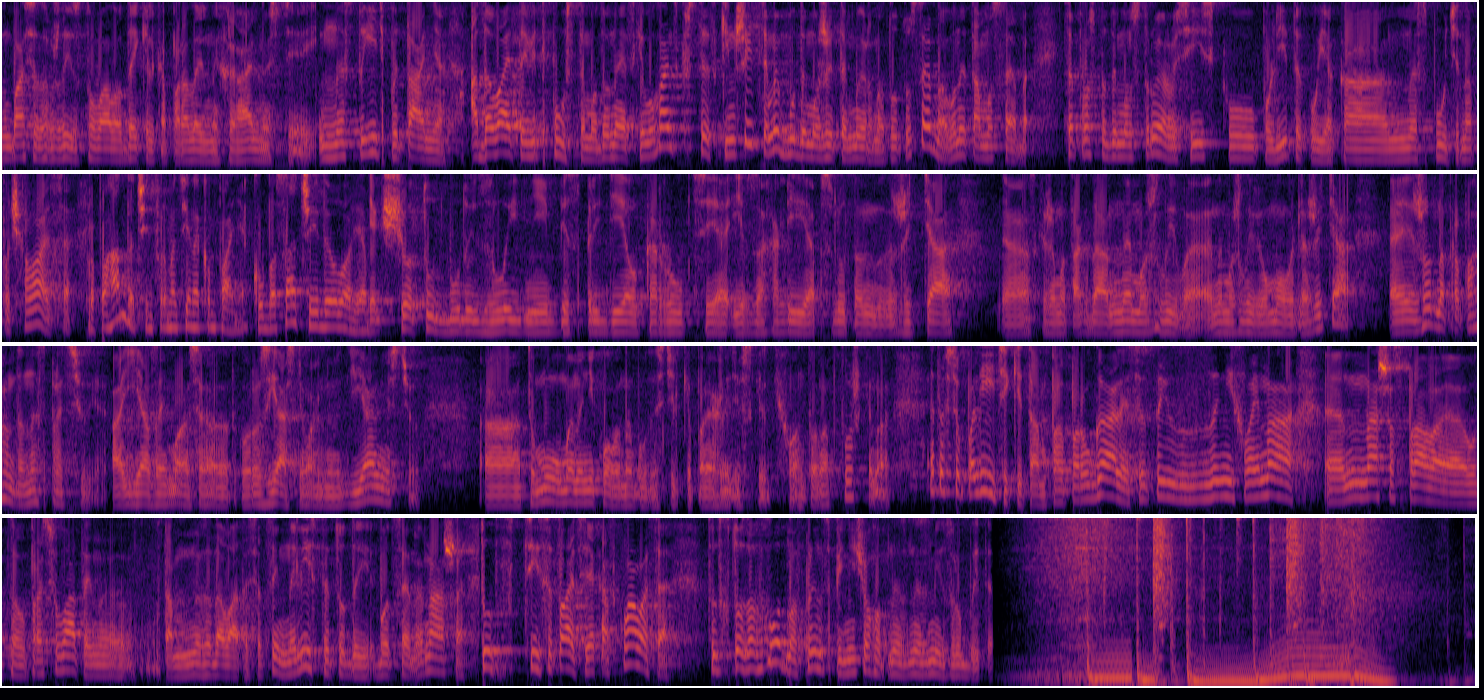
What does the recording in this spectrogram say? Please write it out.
Донбасі завжди існувало декілька паралельних реальностей. Не стоїть питання: а давайте відпустимо Донецьк і Луганськ, все скінчиться. Ми будемо жити мирно тут у себе, а вони там у себе. Це просто демонструє російську політику, яка не з Путіна почалася. Пропаганда чи інформаційна кампанія? Ковбаса чи ідеологія? Якщо тут будуть злидні, безпреділ, корупція і взагалі абсолютно життя, е, скажімо так, да, неможливе, неможливі умови для життя. Е, Жодна пропаганда не спрацює. А я займаюся такою роз'яснювальною діяльністю. е, Тому у мене ніколи не буде стільки переглядів, скільки у Антона Птушкіна. Це все політики, там по- поругались, це за них війна. Е, Наша справа працювати, там не задаватися цим, не лізти туди, бо це не наше. Тут в цій ситуації, яка склалася, тут хто завгодно, в принципі, нічого б не зміг зробити.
